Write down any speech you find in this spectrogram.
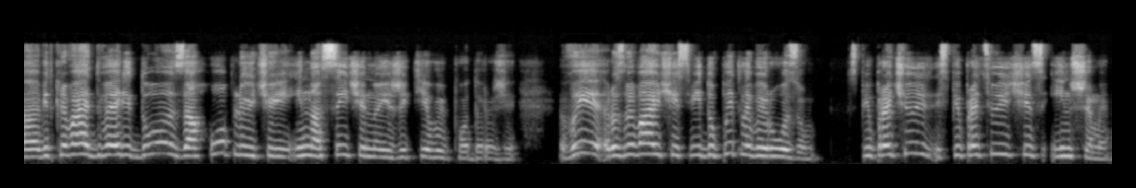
е, відкриває двері до захоплюючої і насиченої життєвої подорожі. Ви, розвиваючи свій допитливий розум, співпрацюючи з іншими,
